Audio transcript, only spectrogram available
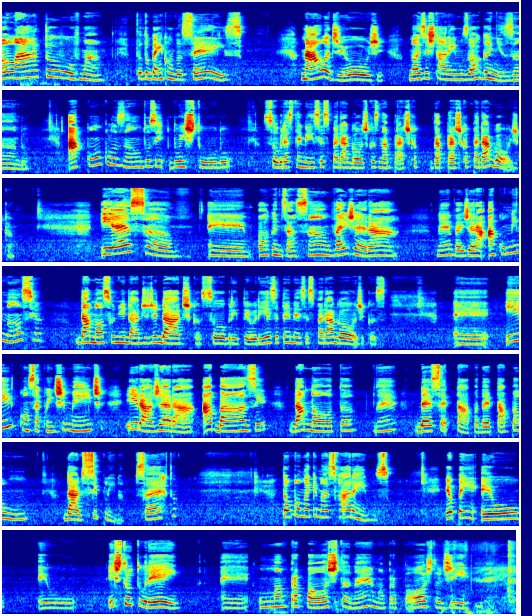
Olá, turma! Tudo bem com vocês? Na aula de hoje, nós estaremos organizando a conclusão do, do estudo sobre as tendências pedagógicas na prática da prática pedagógica. E essa é, organização vai gerar, né, vai gerar a culminância da nossa unidade didática sobre teorias e tendências pedagógicas é, e, consequentemente, irá gerar a base da nota né, dessa etapa, da etapa 1 da disciplina, certo? Então, como é que nós faremos? Eu, eu, eu estruturei é, uma proposta, né, uma proposta de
